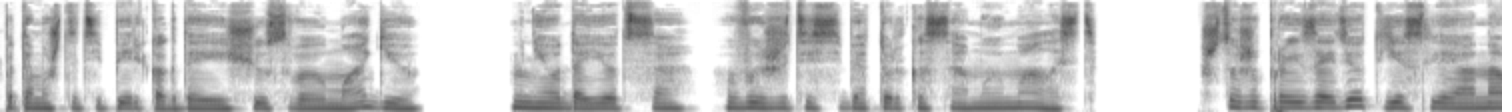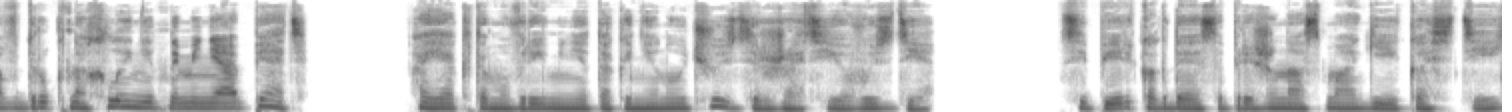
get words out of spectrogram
Потому что теперь, когда я ищу свою магию, мне удаётся выжать из себя только самую малость. Что же произойдёт, если она вдруг нахлынет на меня опять, а я к тому времени так и не научусь держать её в узде? Теперь, когда я сопряжена с магией костей,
